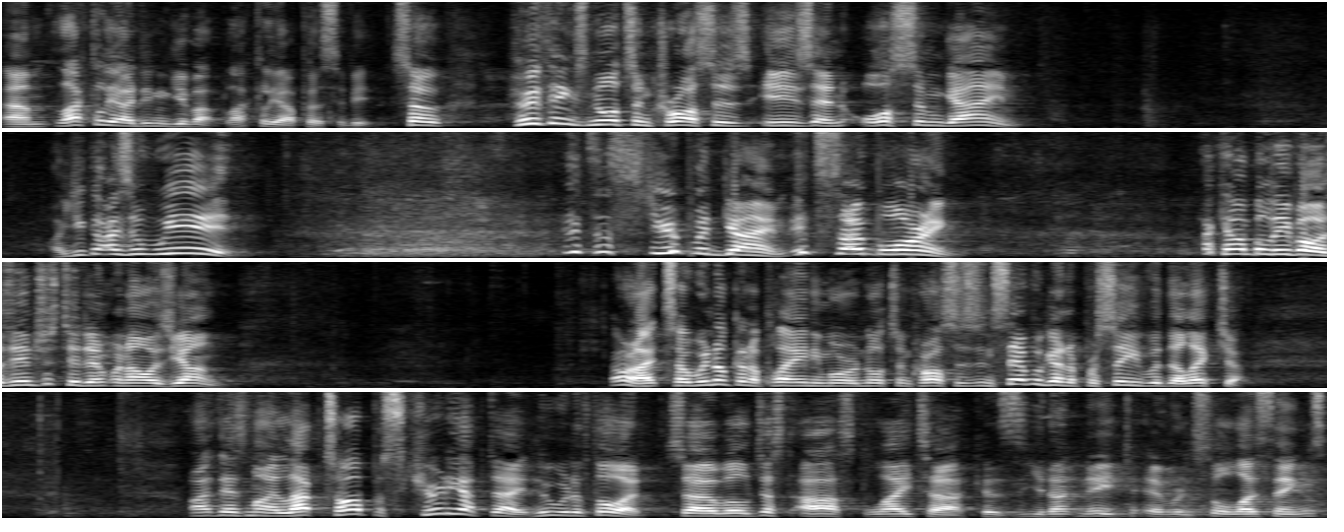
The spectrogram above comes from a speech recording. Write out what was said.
Um, luckily, I didn't give up. Luckily, I persevered. So, who thinks Noughts and Crosses is an awesome game? Oh, you guys are weird. It's a stupid game. It's so boring. I can't believe I was interested in it when I was young. All right, so we're not going to play any more of Noughts and Crosses. Instead, we're going to proceed with the lecture. All right, there's my laptop, a security update. Who would have thought? So we'll just ask later because you don't need to ever install those things.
